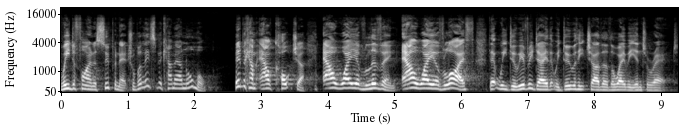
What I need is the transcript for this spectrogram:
we define as supernatural, but let's become our normal. Let it become our culture, our way of living, our way of life that we do every day, that we do with each other, the way we interact.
